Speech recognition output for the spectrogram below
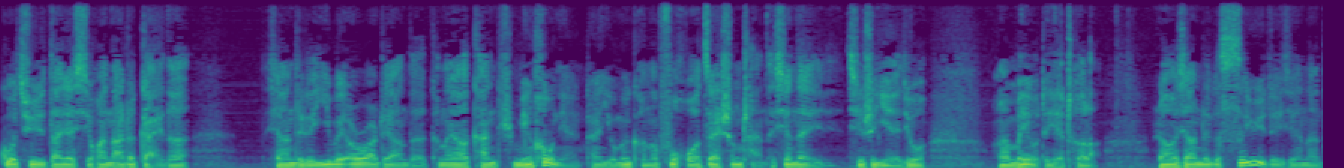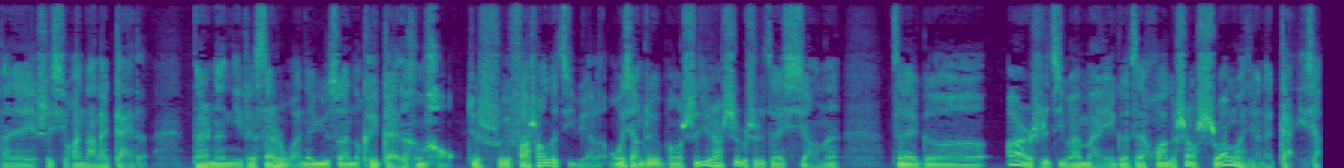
过去大家喜欢拿着改的，像这个 EVO 啊这样的，可能要看是明后年看有没有可能复活再生产的。现在其实也就呃没有这些车了。然后像这个思域这些呢，大家也是喜欢拿来改的，但是呢，你这三十五万的预算都可以改得很好，这是属于发烧的级别了。我想这位朋友实际上是不是在想呢，在个二十几万买一个，再花个上十万块钱来改一下，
